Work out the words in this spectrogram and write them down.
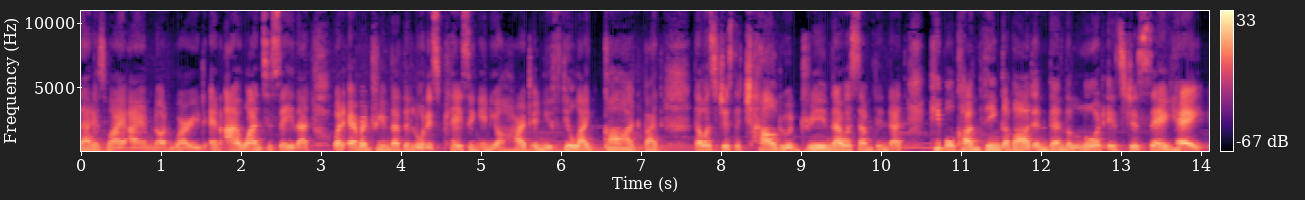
that is why I am not worried. And I want to say that whatever dream that the Lord is placing in your heart and you feel like, God, but that was just a childhood dream, that was something that people can't think about. And then the Lord is just saying, hey,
